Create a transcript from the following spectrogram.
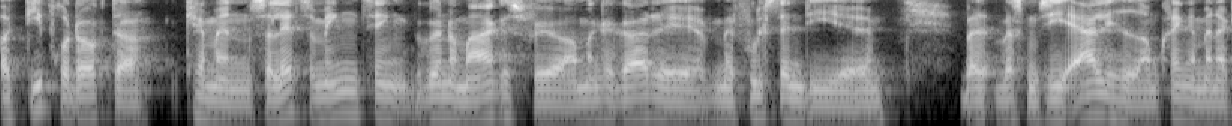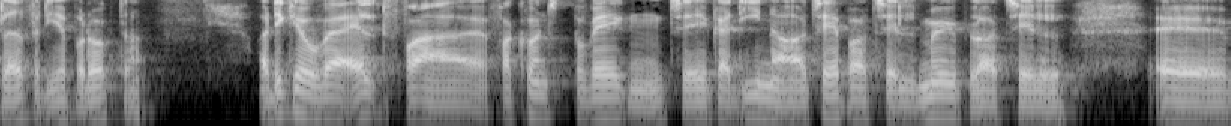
og de produkter kan man så let som ingenting begynde at markedsføre, og man kan gøre det med fuldstændig, øh, hvad, hvad skal man sige, ærlighed omkring, at man er glad for de her produkter. Og det kan jo være alt fra, fra kunst på væggen, til gardiner og tæpper, til møbler, til øh,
